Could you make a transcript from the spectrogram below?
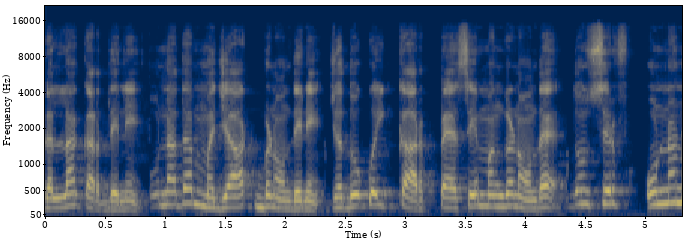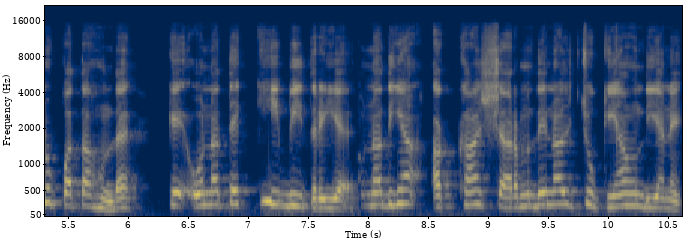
ਗੱਲਾਂ ਕਰਦੇ ਨੇ, ਉਹਨਾਂ ਦਾ ਮਜ਼ਾਕ ਬਣਾਉਂਦੇ ਨੇ। ਜਦੋਂ ਕੋਈ ਘਰ ਪੈਸੇ ਮੰਗਣ ਆਉਂਦਾ ਹੈ, ਉਦੋਂ ਸਿਰਫ ਉਹਨਾਂ ਨੂੰ ਪਤਾ ਹੁੰਦਾ ਹੈ ਕਿ ਉਹਨਾਂ ਤੇ ਕੀ ਬੀਤ ਰਹੀ ਹੈ। ਉਹਨਾਂ ਦੀਆਂ ਅੱਖਾਂ ਸ਼ਰਮ ਦੇ ਨਾਲ ਝੁਕੀਆਂ ਹੁੰਦੀਆਂ ਨੇ।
